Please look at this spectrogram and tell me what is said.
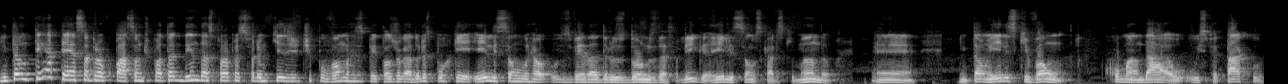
Então tem até essa preocupação, tipo, até dentro das próprias franquias de tipo, vamos respeitar os jogadores porque eles são os verdadeiros donos dessa liga, eles são os caras que mandam. É, então eles que vão comandar o, o espetáculo.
